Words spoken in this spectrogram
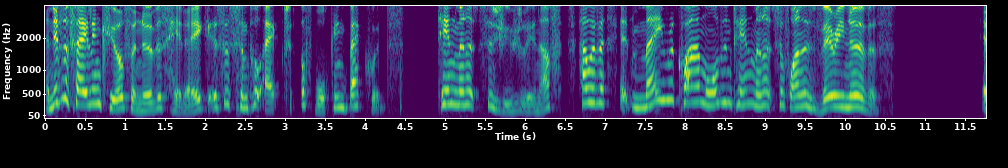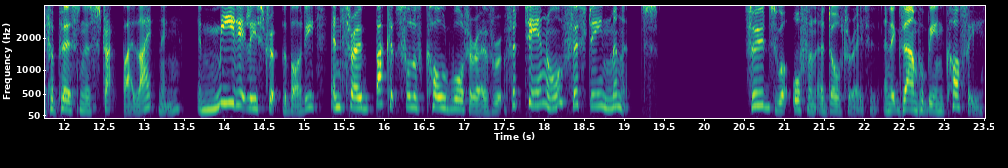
A never failing cure for nervous headache is the simple act of walking backwards. Ten minutes is usually enough. However, it may require more than ten minutes if one is very nervous. If a person is struck by lightning, immediately strip the body and throw buckets full of cold water over it for 10 or 15 minutes. Foods were often adulterated, an example being coffee,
